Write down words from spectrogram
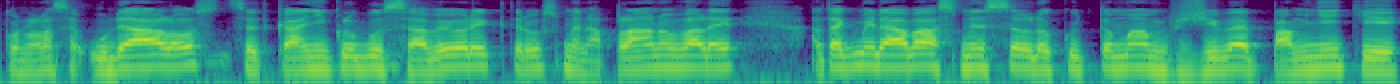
konala se událost, setkání klubu Saviory, kterou jsme naplánovali a tak mi dává smysl, dokud to mám v živé paměti,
